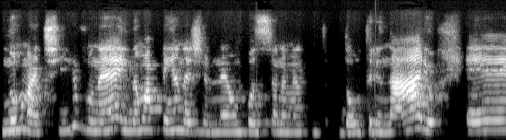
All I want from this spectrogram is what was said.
normativo, né, e não apenas né, um posicionamento doutrinário, é,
